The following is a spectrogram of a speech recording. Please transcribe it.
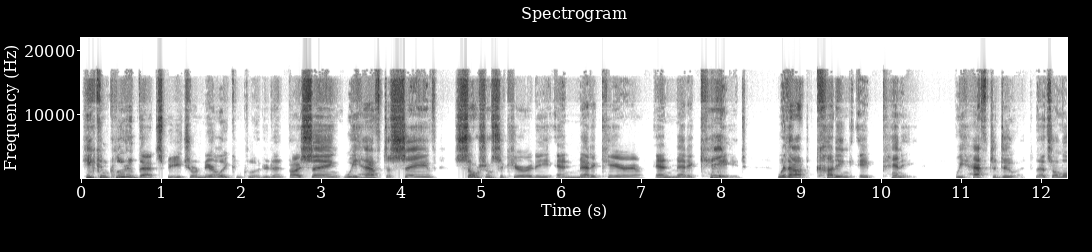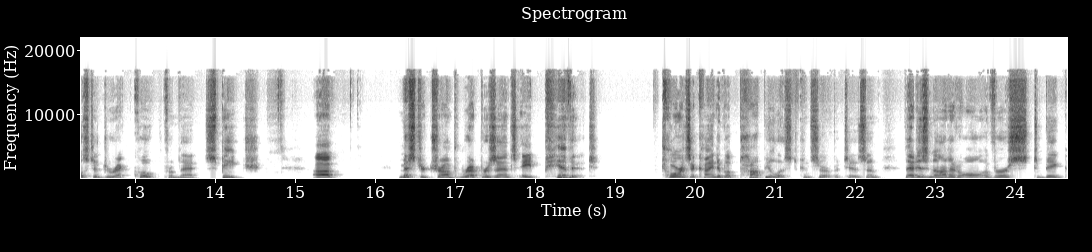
he concluded that speech, or nearly concluded it, by saying we have to save Social Security and Medicare and Medicaid without cutting a penny. We have to do it. That's almost a direct quote from that speech. Uh, Mr. Trump represents a pivot towards a kind of a populist conservatism that is not at all averse to big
